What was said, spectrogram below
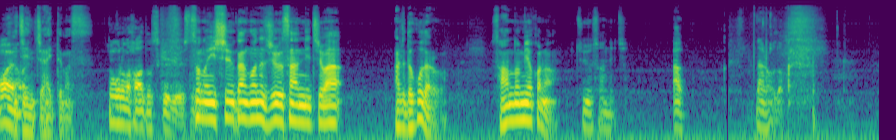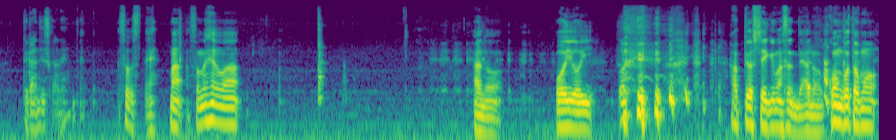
はいはい。1日入ってます、ところがハードスケジュールですね。その1週間後の13日はあれどこだろう？三宮かな？13日。あなるほど。って感じですかね。そうですね。まあその辺はあのおいおい。発表していきますんであの今後とも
